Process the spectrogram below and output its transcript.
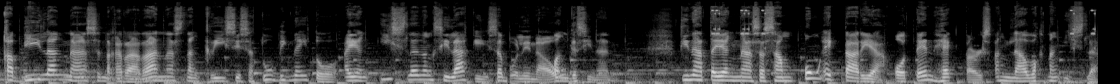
Kabilang na sa nakararanas ng krisis sa tubig na ito ay ang isla ng Silaki sa Bolinao, Pangasinan. Tinatayang nasa 10 ektarya o 10 hectares ang lawak ng isla.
